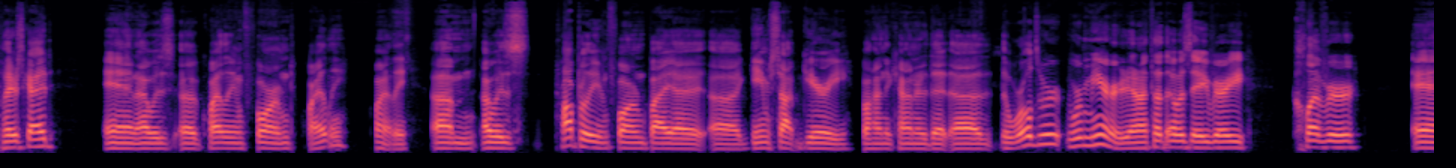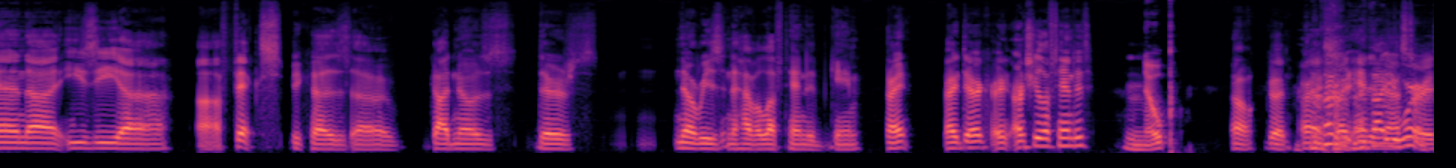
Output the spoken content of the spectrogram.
player's guide and I was uh, quietly informed quietly quietly um I was properly informed by a, uh GameStop Gary behind the counter that uh the worlds were, were mirrored and I thought that was a very clever and uh, easy uh, uh, fix because uh, God knows there's no reason to have a left-handed game, right? Right, Derek? Are- Aren't you left-handed? Nope. Oh, good. All right, I thought- I thought you were. Uh,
